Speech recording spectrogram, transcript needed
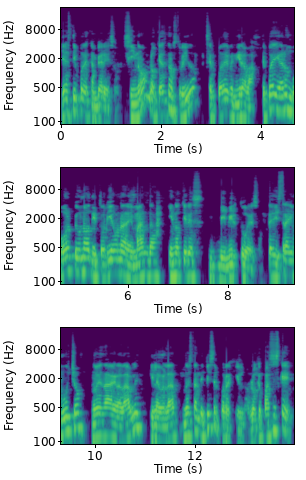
ya es tiempo de cambiar eso. Si no, lo que has construido se puede venir abajo. Te puede llegar un golpe, una auditoría, una demanda y no quieres vivir tú eso. Te distrae mucho, no es nada agradable y la verdad no es tan difícil corregirlo. Lo que pasa es que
